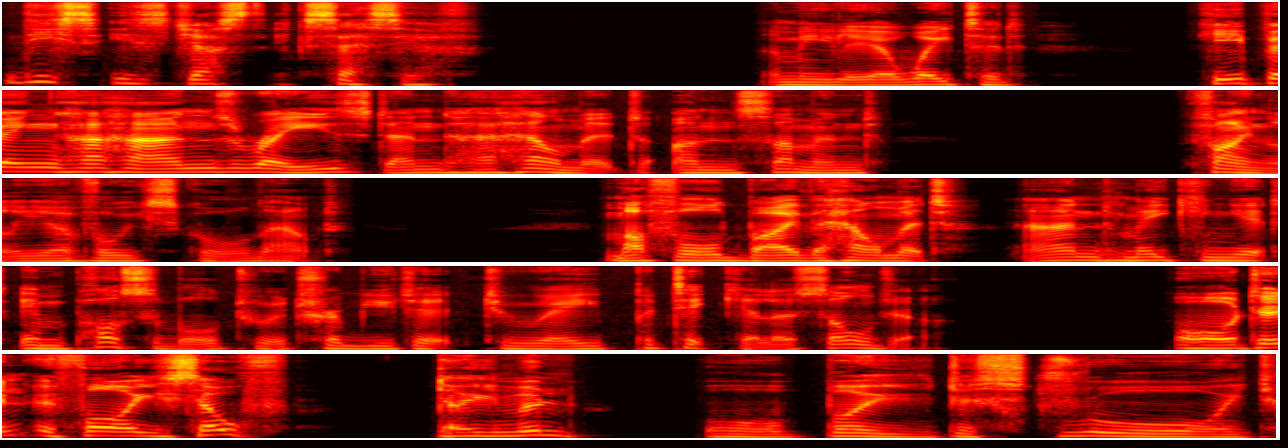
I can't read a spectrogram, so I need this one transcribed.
This is just excessive. Amelia waited, keeping her hands raised and her helmet unsummoned. Finally, a voice called out muffled by the helmet and making it impossible to attribute it to a particular soldier. Identify yourself, demon, or be destroyed.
